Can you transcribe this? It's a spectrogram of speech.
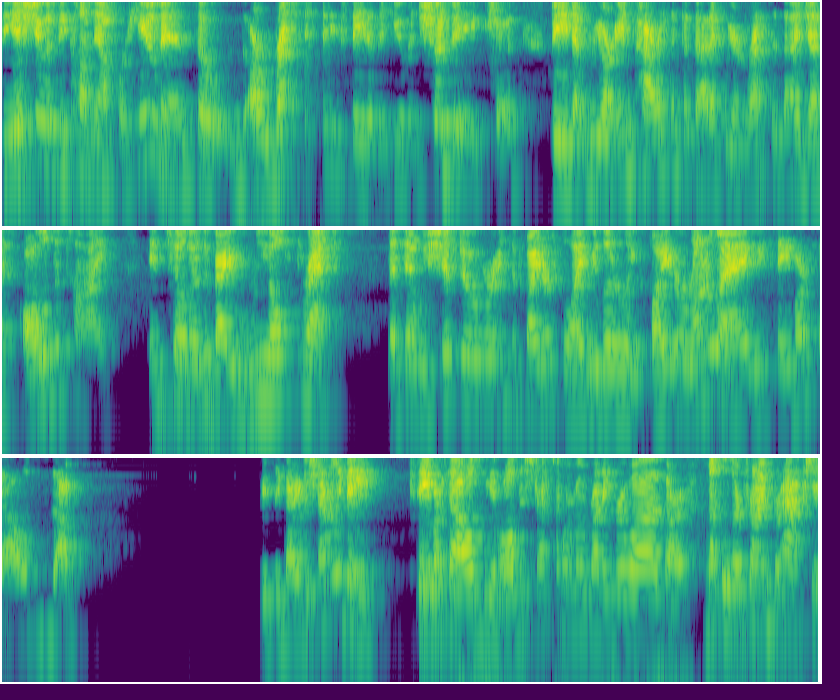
The issue has become now for humans, so our resting state as a human should be should be that we are in parasympathetic, we are in rest and digest all of the time until there's a very real threat that then we shift over into fight or flight. We literally fight or run away. We save ourselves. This is obviously very evolutionarily based save ourselves. We have all the stress hormone running through us. Our muscles are primed for action.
